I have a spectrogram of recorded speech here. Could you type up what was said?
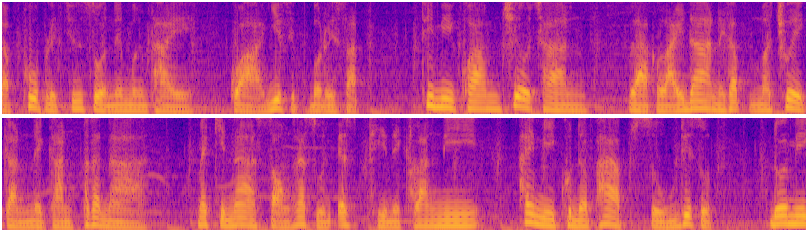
กับผู้ผลิตชิ้นส่วนในเมืองไทยกว่า 20 บริษัท ที่มีความเชี่ยวชาญหลากหลายด้านนะครับมาช่วยกันในการพัฒนา m a c k i n a 250 SP ในครั้งนี้ ให้มีคุณภาพสูงที่สุด โดยมี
